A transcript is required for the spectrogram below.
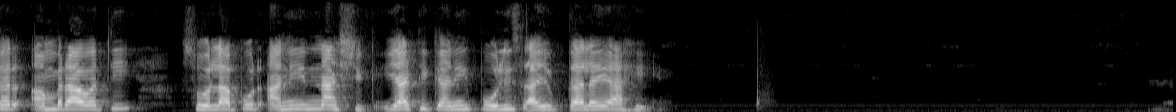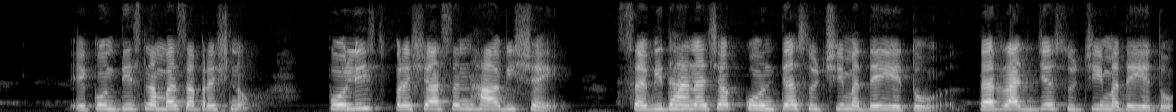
तर अमरावती सोलापूर आणि नाशिक या ठिकाणी पोलीस आयुक्तालय आहे. एकोणतीस नंबरचा प्रश्न. पोलीस प्रशासन हा विषय संविधानाच्या कोणत्या सूचीमध्ये येतो? तर राज्य सूचीमध्ये येतो.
